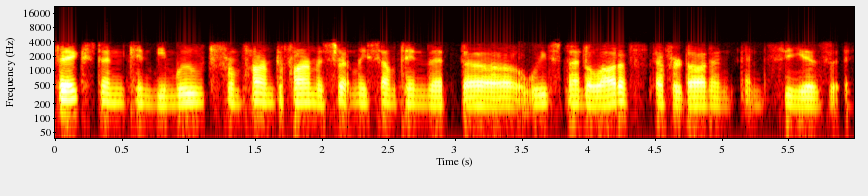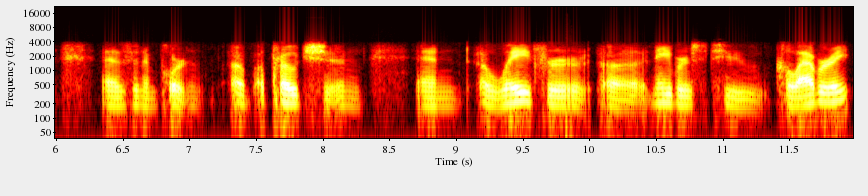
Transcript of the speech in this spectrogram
fixed and can be moved from farm to farm is certainly something that uh, we've spent a lot of effort on and, and see as as an important uh, approach and and a way for uh, neighbors to collaborate.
